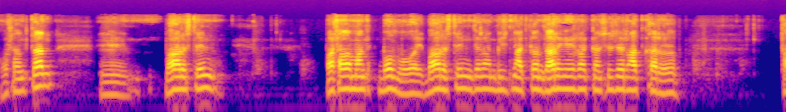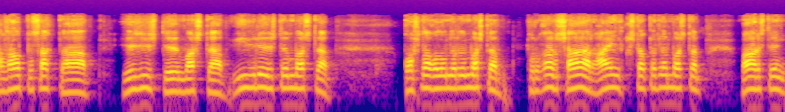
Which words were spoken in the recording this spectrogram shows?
Ошондуктан э, баарыбыз тең башаламандык болбой баарыбыз тең жана биздин айткан дарыгерлер айткан сөздөрүн аткарып тазалыкты сактап өзүбүздөн баштап үй бүлөбүздөн баштап кошуна колоңдордон баштап турган шаар айыл кыштактардан баштап баарыбыз тең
